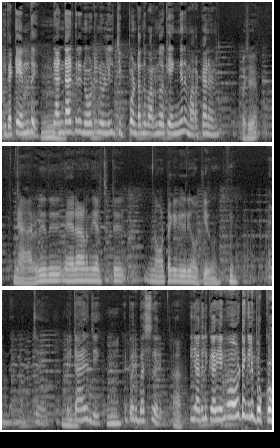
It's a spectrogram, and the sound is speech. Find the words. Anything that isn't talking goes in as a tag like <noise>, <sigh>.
ഇതൊക്കെ എന്ത്? രണ്ടായിരത്തിന്റെ നോട്ടിനുള്ളിൽ ചിപ്പ് ഉണ്ടെന്ന് പറഞ്ഞതൊക്കെ എങ്ങനെ മറക്കാനാണ്? പക്ഷേ ഞാനത് ഇത് നേരാണെന്ന് വിചാരിച്ചിട്ട് നോട്ടൊക്കെ കീറി നോക്കിയിരുന്നു. ഒരു കാര്യം ചെയ് ഇപ്പൊ ഒരു ബസ് വരും. ഈ അതിൽ കയറി എങ്ങോട്ടെങ്കിലും പൊക്കോ.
